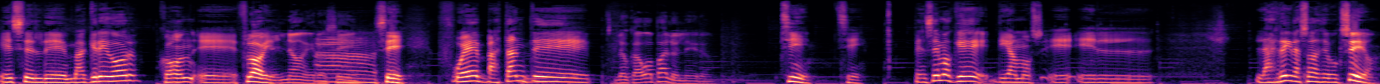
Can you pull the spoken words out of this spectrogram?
es el de McGregor con eh, Floyd. El negro, Ah, Sí, fue bastante... Lo cagó a palo el negro. Sí, sí. Pensemos que, digamos, eh, el- las reglas son las de boxeo.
